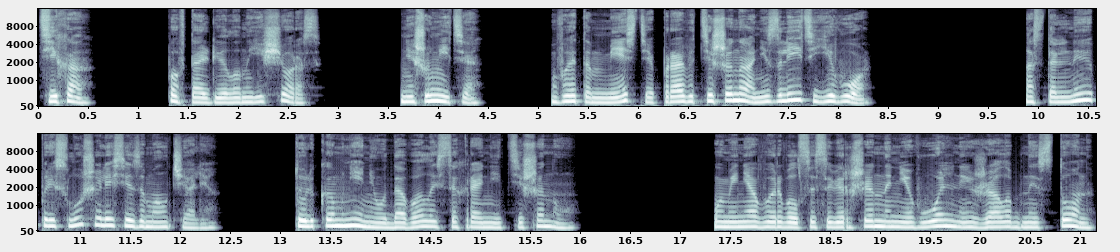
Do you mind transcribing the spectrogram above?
«Тихо!» — повторил он еще раз. «Не шумите. В этом месте правит тишина, не злите его!» Остальные прислушались и замолчали. Только мне не удавалось сохранить тишину. У меня вырвался совершенно невольный жалобный стон.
